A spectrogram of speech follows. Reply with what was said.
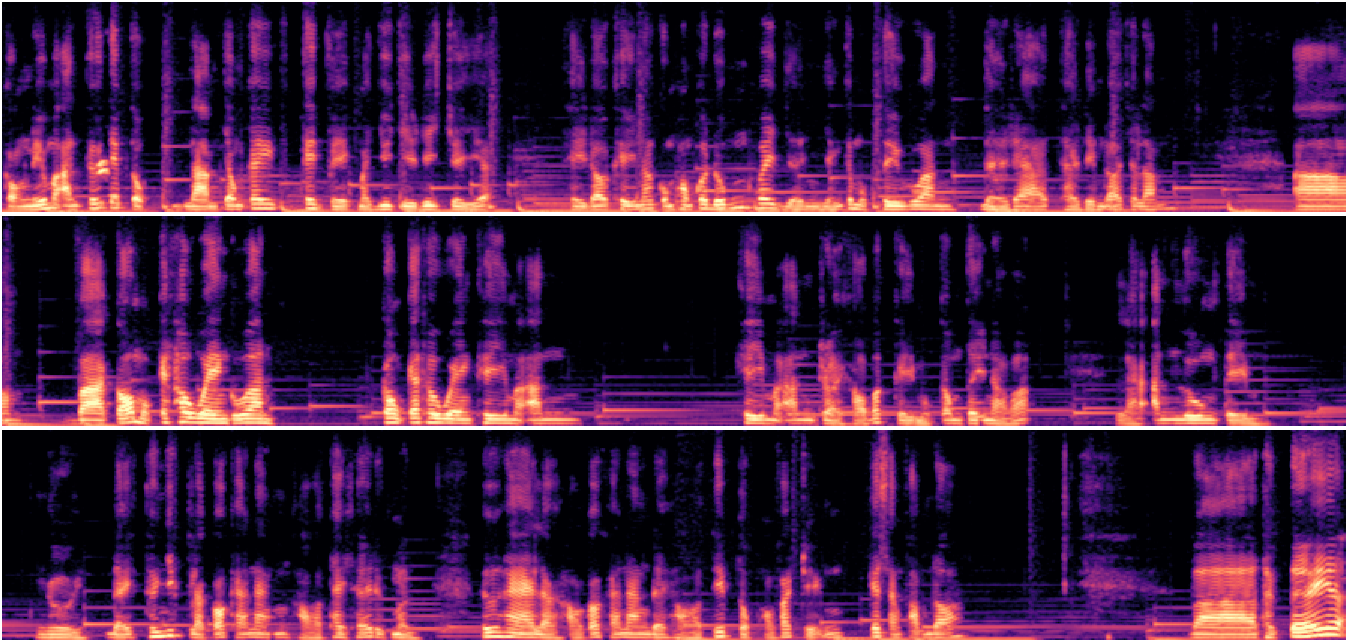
Còn nếu mà anh cứ tiếp tục làm trong cái cái việc mà duy trì duy trì á thì đôi khi nó cũng không có đúng với những cái mục tiêu của anh đề ra ở thời điểm đó cho lắm. À, và có một cái thói quen của anh có một cái thói quen khi mà anh khi mà anh rời khỏi bất kỳ một công ty nào á là anh luôn tìm người để, thứ nhất là có khả năng họ thay thế được mình, thứ hai là họ có khả năng để họ tiếp tục họ phát triển cái sản phẩm đó. Và thực tế á,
